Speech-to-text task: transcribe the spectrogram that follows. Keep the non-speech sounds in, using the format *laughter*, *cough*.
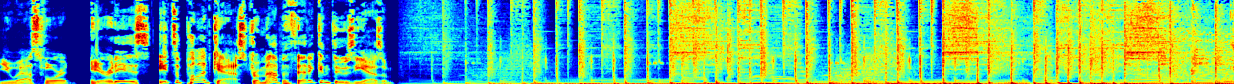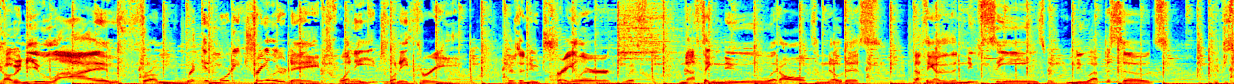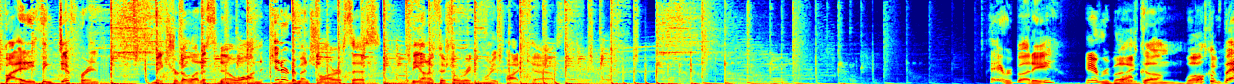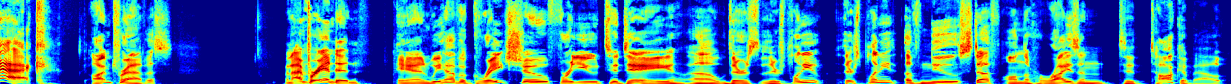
You asked for it. Here it is. It's a podcast from Apathetic Enthusiasm. Coming to you live from Rick and Morty Trailer Day 2023. There's a new trailer with nothing new at all to notice, nothing other than new scenes with new episodes. If you spot anything different, make sure to let us know on Interdimensional RSS, the unofficial Rick and Morty podcast. Hey, everybody. Hey, everybody. Welcome. Welcome. back. I'm Travis, And I'm Brandon. and we have a great show for you today. Uh, there's there's plenty there's plenty of new stuff on the horizon to talk about,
